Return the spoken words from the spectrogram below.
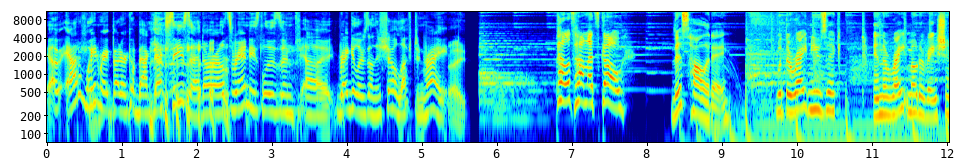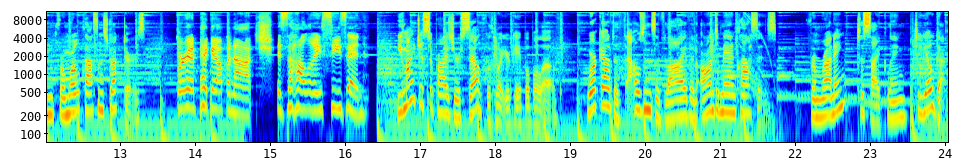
Uh, Adam Wainwright better come back next season, or else Randy's losing uh, regulars on the show left and right. Right. Peloton, let's go. This holiday, with the right music and the right motivation from world class instructors, We're going to pick it up a notch. It's the holiday season. you might just surprise yourself with what you're capable of. Work out to thousands of live and on demand classes, from running to cycling to yoga.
